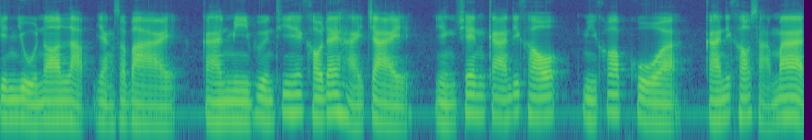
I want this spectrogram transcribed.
กินอยู่นอนหลับอย่างสบาย การมีพื้นที่ให้เขาได้หายใจ อย่างเช่นการที่เขามีครอบครัว การที่เขาสามารถ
